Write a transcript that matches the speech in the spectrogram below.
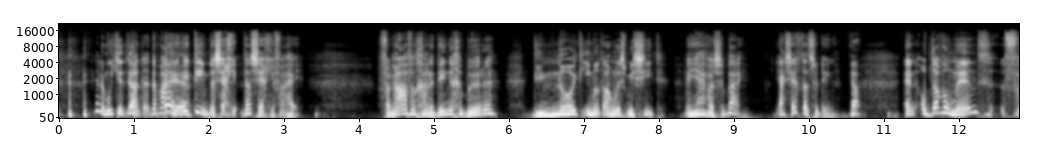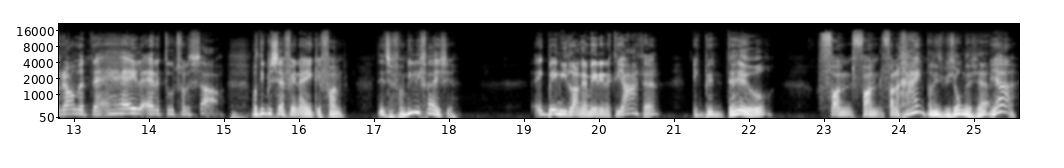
ja, dan, moet je, dan, dan maak je Ja, het intiem. Dan zeg je, dan zeg je van... Hey, vanavond gaan er dingen gebeuren... die nooit iemand anders meer ziet. En jij was erbij. Jij zegt dat soort dingen. Ja. En op dat moment verandert de hele attitude van de zaal. Want die beseffen in één keer van... dit is een familiefeestje. Ik ben niet langer meer in het theater. Ik ben deel van, van, van een geheim. Van iets bijzonders, ja. Ja.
